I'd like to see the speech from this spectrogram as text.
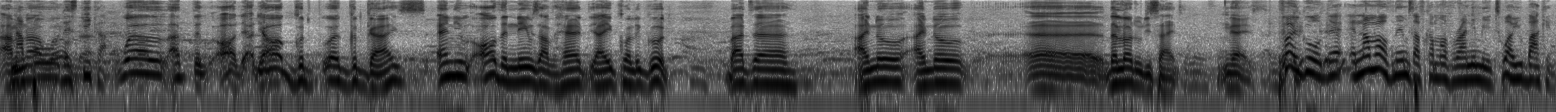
I'm Napo, not, well, the speaker. Well, I think all, they're all good, uh, good guys. Any all the names I've heard, they are equally good. But uh, I know, I know, uh, the Lord will decide. Yes. Before you go, there, a number of names have come up running mates. Who are you backing?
